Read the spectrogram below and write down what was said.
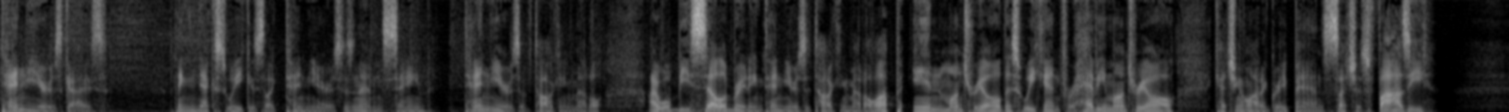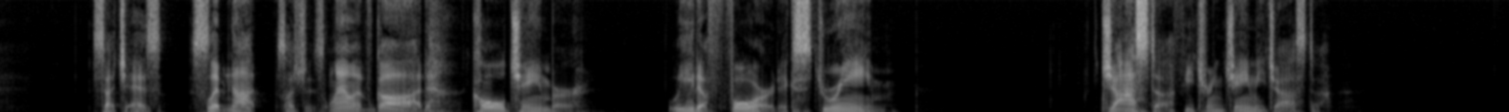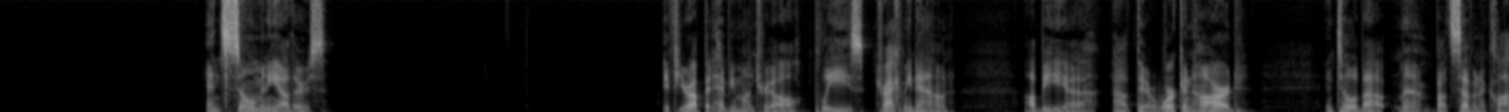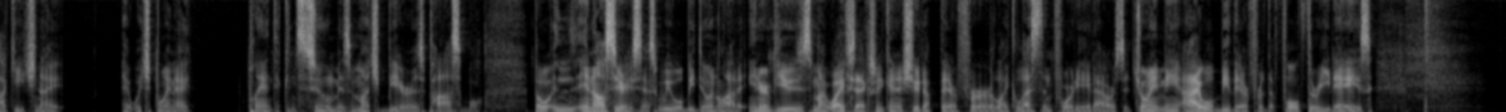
10 years, guys. I think next week is like 10 years. Isn't that insane? 10 years of Talking Metal. I will be celebrating 10 years of Talking Metal up in Montreal this weekend for Heavy Montreal, catching a lot of great bands such as Fozzy, such as Slipknot, such as Lamb of God, Coal Chamber, Lita Ford, Extreme, Jasta featuring Jamey Jasta, and so many others. If you're up at Heavy Montreal, please track me down. I'll be uh, out there working hard until about eh, about seven o'clock each night. At which point I plan to consume as much beer as possible. But in, in all seriousness, we will be doing a lot of interviews. My wife's actually going to shoot up there for like less than 48 hours to join me. I will be there for the full three days.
